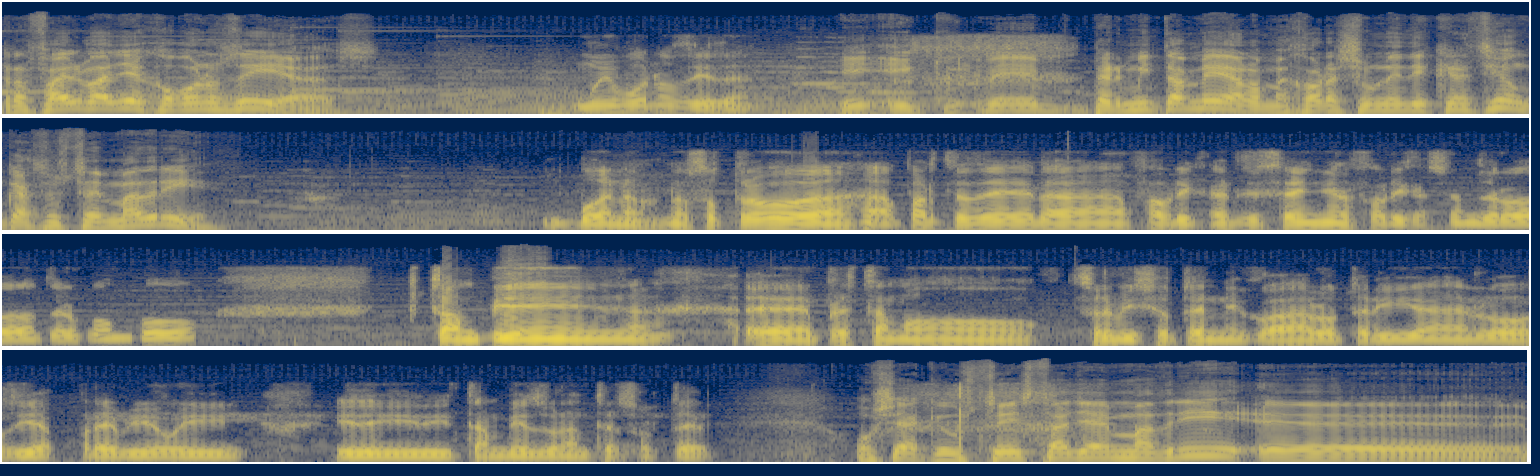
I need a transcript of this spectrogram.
Rafael Vallejo, buenos días. Muy buenos días. Y, y, eh, permítame, a lo mejor es una indiscreción que hace usted en Madrid. Bueno, nosotros, aparte de la fábrica, diseño y la fabricación de lo- del bombo, también eh, prestamos servicio técnico a la lotería en los días previos y, y- y también durante el sorteo. O sea que usted está ya en Madrid, eh,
